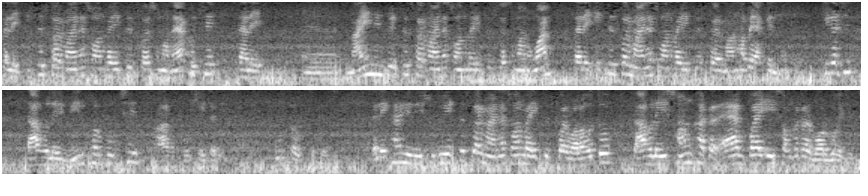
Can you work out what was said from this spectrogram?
তাহলে x square minus one by x square সমান এক হচ্ছে, তাহলে nine into x square minus one by x square সমান ওয়ান তাহলে x square minus one by x square মান হবে একের নয় ঠিক আছে? তাহলে নির্ভর করছে আর সেইটা দেখতে হবে। কোনটা উত্তর করছে তাহলে এখানে যদি শুধু x square minus one by x square বলা হতো, তাহলে এই সংখ্যাটার এক বাই এই সংখ্যাটার বর্গ হয়ে যেত।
